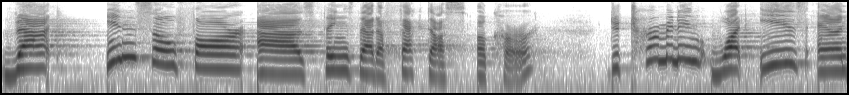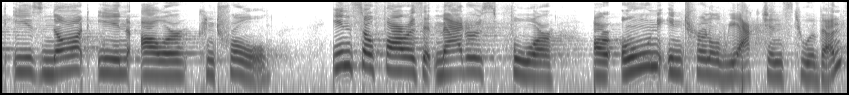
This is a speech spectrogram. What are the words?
that insofar as things that affect us occur, determining what is and is not in our control, insofar as it matters for our own internal reactions to events,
